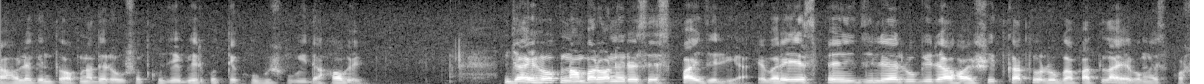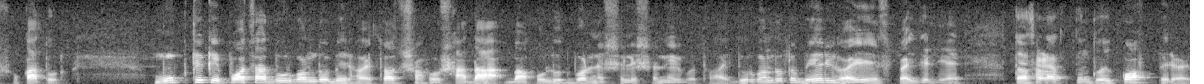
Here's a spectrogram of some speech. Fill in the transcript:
তাহলে কিন্তু আপনাদের ঔষধ খুঁজে বের করতে খুবই সুবিধা হবে। যাই হোক নাম্বার ওয়ানে রয়েছে স্পাইজেলিয়া। এবারে স্পাইজেলিয়ার রুগীরা হয় শীতকাতর রোগা পাতলা এবং স্পর্শ কাতর মুখ থেকে পচা দুর্গন্ধ বের হয়, তৎসহ সাদা বা হলুদ বর্ণের শ্লেষা নির্গত হয়। দুর্গন্ধ তো বেরই হয় এই স্পাইজেলিয়ায়, তাছাড়া কিন্তু ওই কফ বেরোয়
